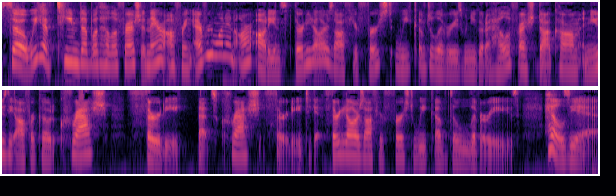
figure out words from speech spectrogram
So, we have teamed up with HelloFresh and they are offering everyone in our audience $30 off your first week of deliveries when you go to HelloFresh.com and use the offer code CRASH30. That's CRASH30 to get $30 off your first week of deliveries. Hells yeah.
